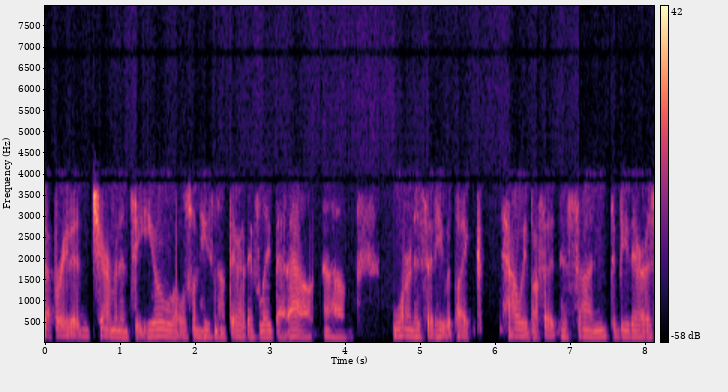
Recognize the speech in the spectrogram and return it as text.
separated chairman and CEO roles when he's not there. They've laid that out. Um, Warren has said he would like Howie Buffett, his son, to be there as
